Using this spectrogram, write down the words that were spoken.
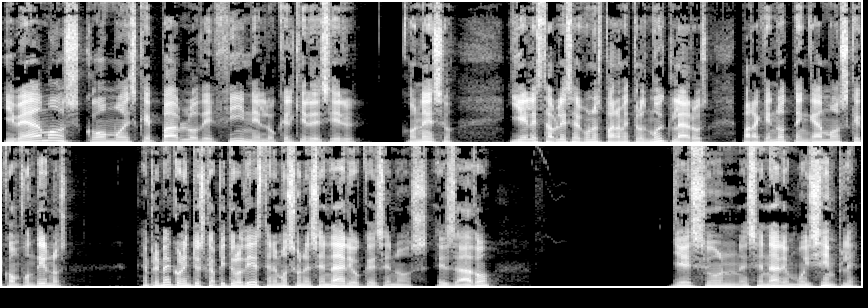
y veamos cómo es que Pablo define lo que él quiere decir con eso. Y él establece algunos parámetros muy claros para que no tengamos que confundirnos. En 1 Corintios capítulo 10 tenemos un escenario que se nos es dado y es un escenario muy simple.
